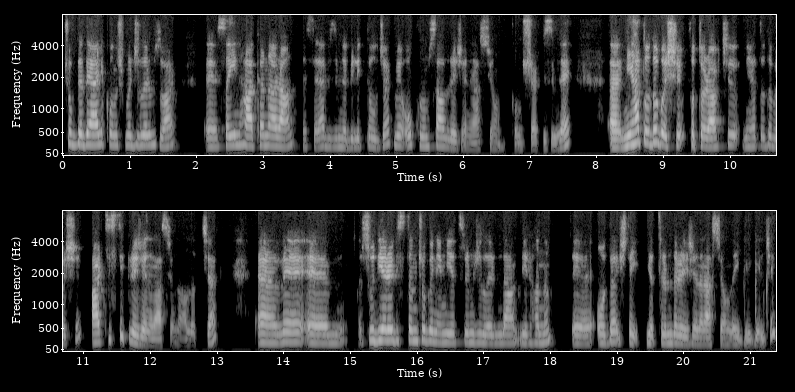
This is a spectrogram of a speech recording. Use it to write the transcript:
Çok da değerli konuşmacılarımız var e, Sayın Hakan Aran mesela bizimle birlikte olacak ve o kurumsal rejenerasyon konuşacak bizimle. E, Nihat Odabaşı, fotoğrafçı Nihat Odabaşı artistik rejenerasyonu anlatacak. E, ve e, Suudi Arabistan'ın çok önemli yatırımcılarından bir hanım. E, o da işte yatırımda rejenerasyonla ilgili gelecek.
